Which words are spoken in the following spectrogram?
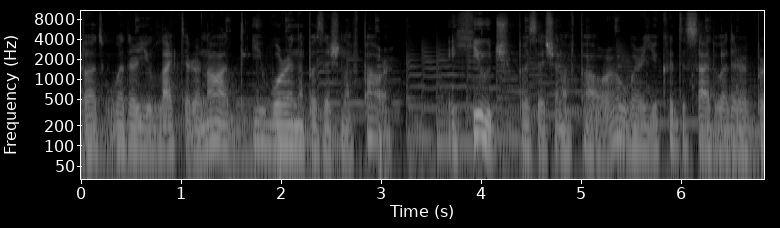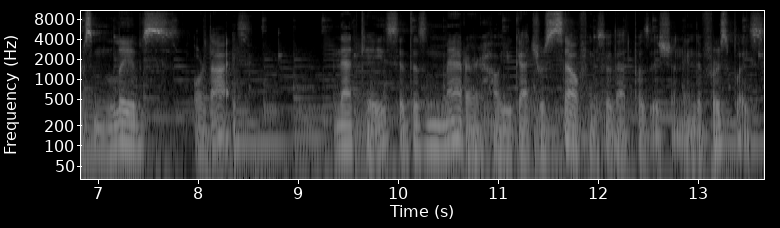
but whether you liked it or not, you were in a position of power a huge position of power where you could decide whether a person lives or dies. In that case, it doesn't matter how you got yourself into that position in the first place.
